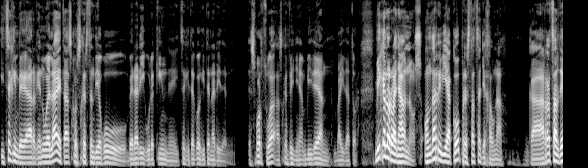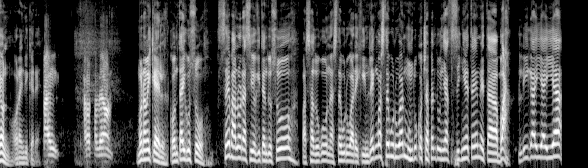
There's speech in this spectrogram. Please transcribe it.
hitzekin behar genuela eta asko eskertzen diegu berari gurekin eh, hitz egiteko egiten ari den. Esportzua, azken finean, bidean bai dator. Mikel Orbañanos, ondarribiako prestatzaile jauna. Garratzaldeon, oraindik ere. Bai, arratzaldeon. Bueno, Mikel, konta iguzu, ze balorazio egiten duzu, pasa dugun asteburuarekin. Lengo asteburuan munduko txapeldunak zineten, eta ba, liga iaia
